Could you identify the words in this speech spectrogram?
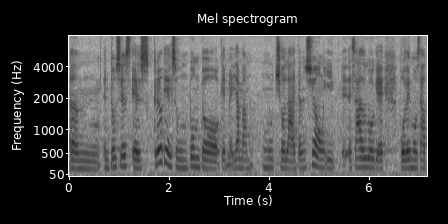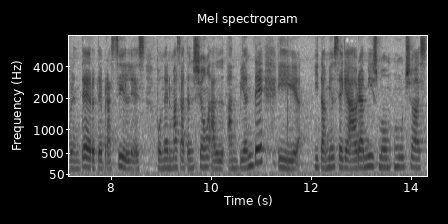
Um, entonces es, creo que es un punto que me llama mucho la atención y es algo que podemos aprender de Brasil, es poner más atención al ambiente y y también sé que ahora mismo muchas,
